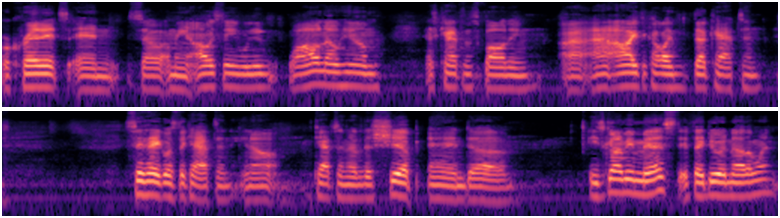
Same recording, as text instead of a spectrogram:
or credits, and so I mean, obviously we, we all know him as Captain Spaulding. I, I, I like to call him the captain. Sid Haig was the captain, you know, captain of the ship, and uh, he's gonna be missed if they do another one,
